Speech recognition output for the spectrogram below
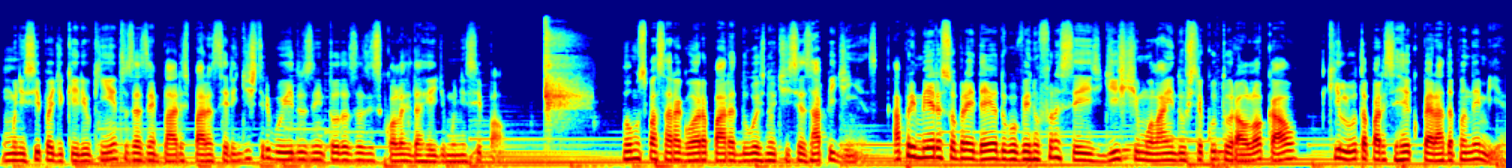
O município adquiriu 500 exemplares para serem distribuídos em todas as escolas da rede municipal. Vamos passar agora para duas notícias rapidinhas. A primeira é sobre a ideia do governo francês de estimular a indústria cultural local que luta para se recuperar da pandemia.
